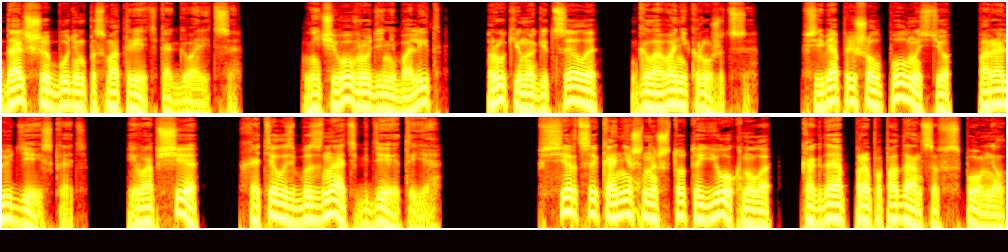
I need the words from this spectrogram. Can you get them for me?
Дальше будем посмотреть, как говорится. Ничего вроде не болит, руки-ноги целы, голова не кружится. В себя пришел полностью, пора людей искать. И вообще, хотелось бы знать, где это я. В сердце, конечно, что-то ёкнуло, когда про попаданцев вспомнил,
